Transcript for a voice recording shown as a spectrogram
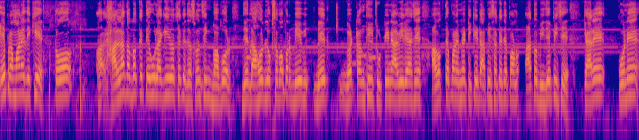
એ પ્રમાણે દેખીએ તો હાલના તબક્કે તો એવું લાગી રહ્યું છે કે જસવંતસિંહ ભાભોર જે દાહોદ લોકસભા પર બે બે ગત ટર્મથી ચૂંટીને આવી રહ્યા છે, આ વખતે પણ એમને ટિકિટ આપી શકે છે, પણ આ તો બીજેપી છે. ક્યારે કોને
